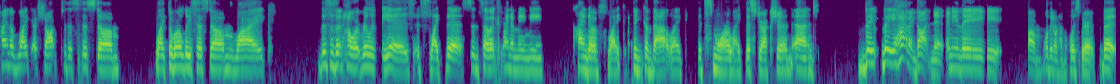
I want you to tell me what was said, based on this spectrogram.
kind of like a shock to the system, like the worldly system, like this isn't how it really is. It's like this. And so it kind of made me kind of like think of that, like it's more like this direction. And they they haven't gotten it. I mean, they um well they don't have the Holy Spirit, but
